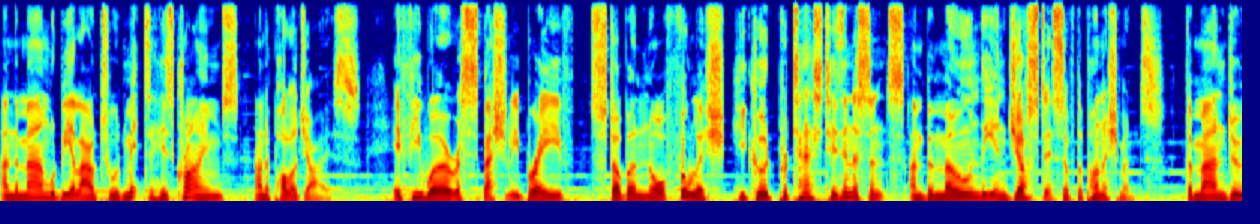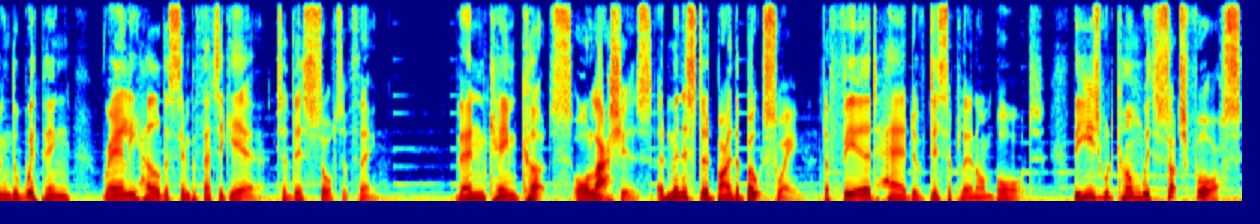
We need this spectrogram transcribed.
and the man would be allowed to admit to his crimes and apologise. If he were especially brave, stubborn, or foolish, he could protest his innocence and bemoan the injustice of the punishment the man doing the whipping rarely held a sympathetic ear to this sort of thing. Then came cuts or lashes, administered by the boatswain, the feared head of discipline on board. These would come with such force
